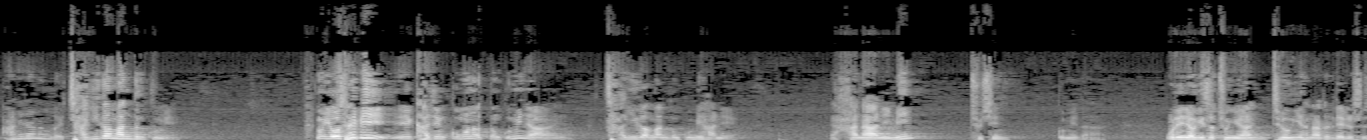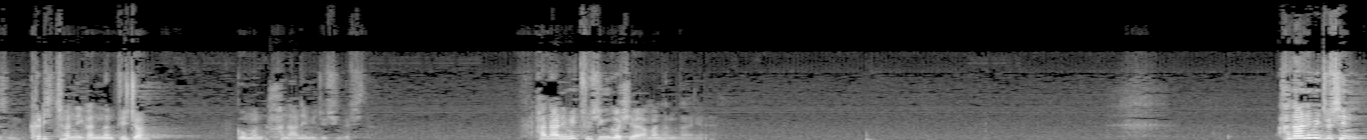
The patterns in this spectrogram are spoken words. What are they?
아니라는 거예요. 자기가 만든 꿈이에요. 그럼 요셉이 가진 꿈은 어떤 꿈이냐? 자기가 만든 꿈이 아니에요. 하나님이 주신 꿈이다. 우리는 여기서 중요한 정의 하나를 내릴 수 있습니다. 크리스천이 갖는 비전, 꿈은 하나님이 주신 것이다. 하나님이 주신 것이어야만 한다. 하나님이 주신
